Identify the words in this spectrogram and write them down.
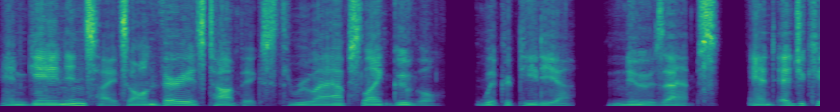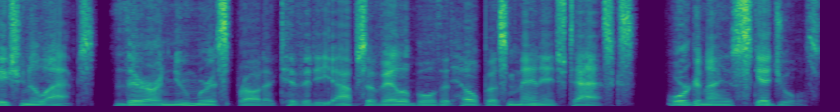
and gain insights on various topics through apps like Google, Wikipedia, news apps, and educational apps. There are numerous productivity apps available that help us manage tasks, organize schedules,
